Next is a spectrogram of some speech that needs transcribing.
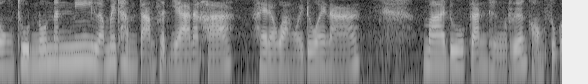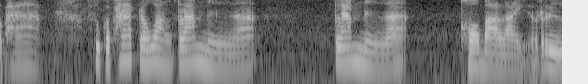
ลงทุนนู่นนั่นนี่แล้วไม่ทำตามสัญญานะคะ ให้ระวังไว้ด้วยนะ มาดูกันถึงเรื่องของสุขภาพ สุขภาพระวังกล้ามเนื้อ กล้ามเนื้อ คอบาไหลหรือ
